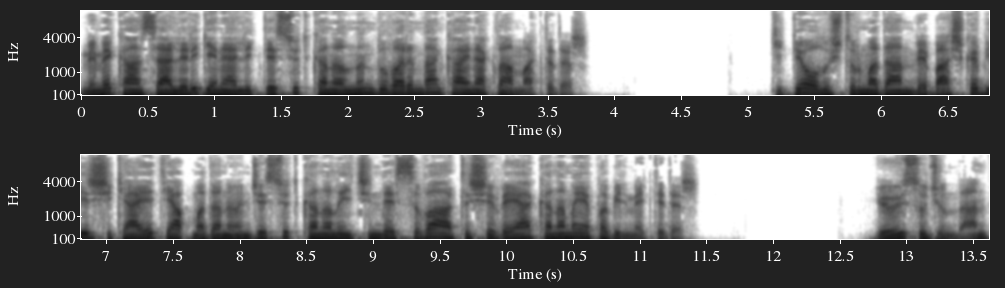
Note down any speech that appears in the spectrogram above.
Meme kanserleri genellikle süt kanalının duvarından kaynaklanmaktadır. Kitle oluşturmadan ve başka bir şikayet yapmadan önce süt kanalı içinde sıvı artışı veya kanama yapabilmektedir. Göğüs ucundan,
